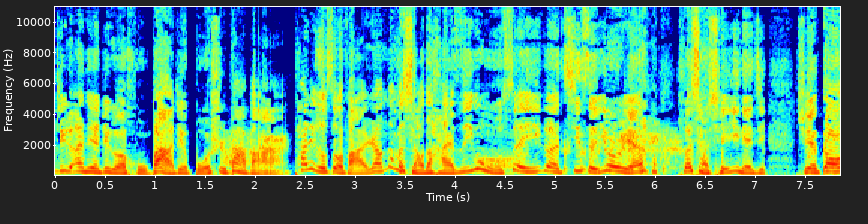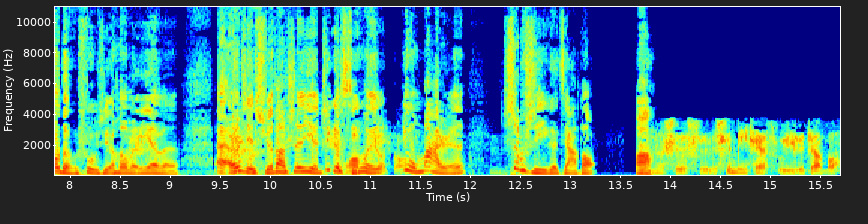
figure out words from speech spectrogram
这个案件，这个虎爸，这个博士爸爸，他这个做法让那么小的孩子，一个五岁，一个七岁，幼儿园 和小学一年级学高等数学和文言文，哎，而且学到深夜，这个行为又骂人，是不是一个家暴啊？是是是，明显属于一个家暴。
